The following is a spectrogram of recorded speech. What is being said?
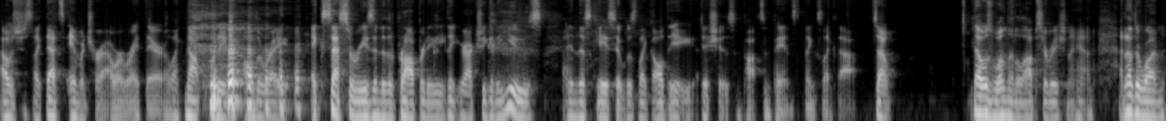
I was just like, that's amateur hour right there, like not putting all the right accessories into the property that you're actually going to use. In this case, it was like all the dishes and pots and pans and things like that. So that was one little observation I had. Another one,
